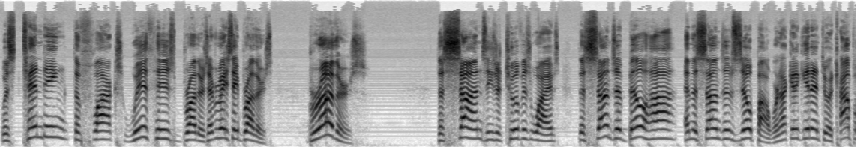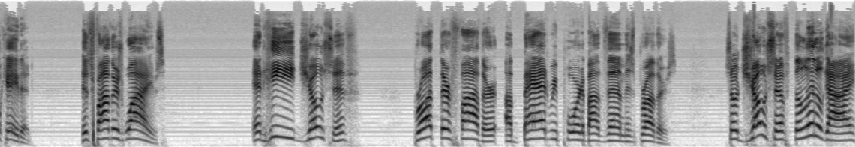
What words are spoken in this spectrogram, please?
was tending the flocks with his brothers. Everybody say brothers. Brothers. The sons, these are two of his wives, the sons of Bilhah and the sons of Zilpah. We're not going to get into it, complicated. His father's wives. And he, Joseph, brought their father a bad report about them, his brothers. So Joseph, the little guy,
